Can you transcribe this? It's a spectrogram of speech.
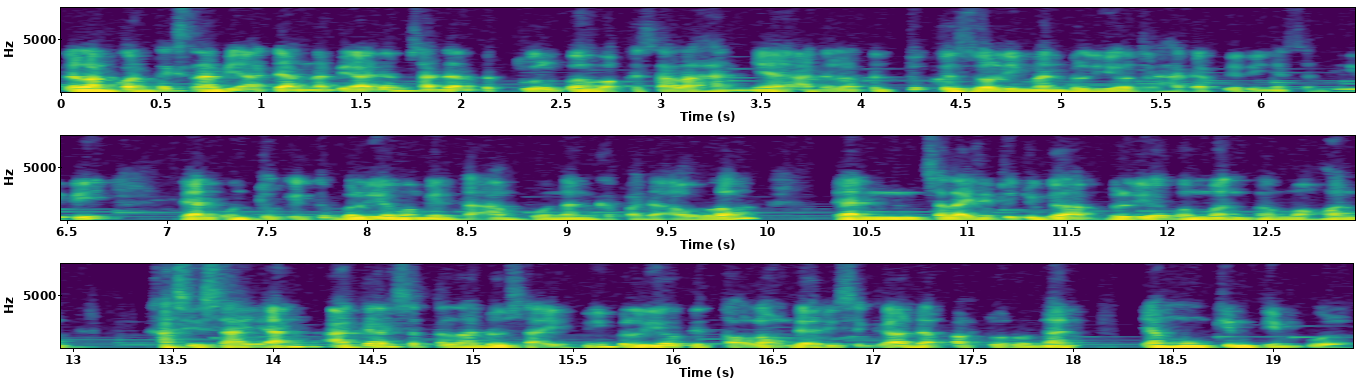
Dalam konteks Nabi Adam, Nabi Adam sadar betul bahwa kesalahannya adalah bentuk kezoliman beliau terhadap dirinya sendiri. Dan untuk itu beliau meminta ampunan kepada Allah. Dan selain itu juga beliau memohon kasih sayang agar setelah dosa ini beliau ditolong dari segala dampak turunan yang mungkin timbul.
